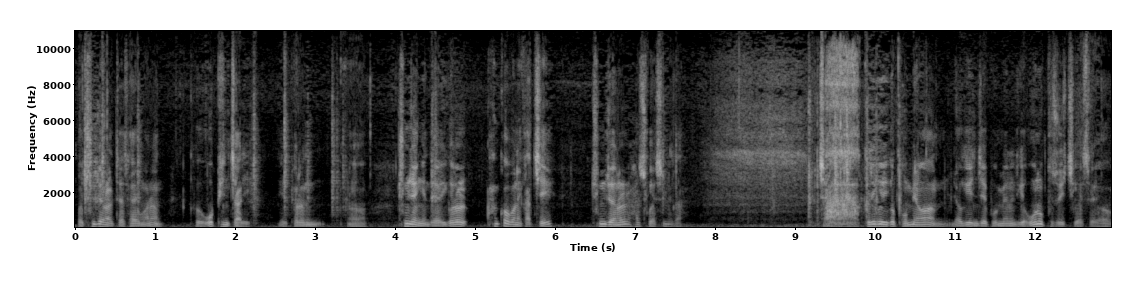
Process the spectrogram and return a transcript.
그 충전할 때 사용하는 그 5핀짜리 예, 변환 어, 충전기인데요. 이거를 한꺼번에 같이 충전을 할 수가 있습니다. 자, 그리고 이거 보면 여기 이제 보면 이게 온오프 스위치가 있어요.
